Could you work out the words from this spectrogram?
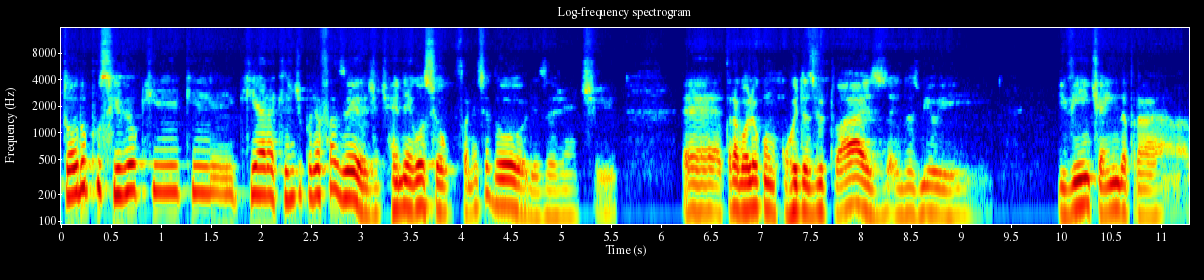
todo o possível que, que, que era que a gente podia fazer. A gente renegociou com fornecedores, a gente é, trabalhou com corridas virtuais em 2020 ainda, pra,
